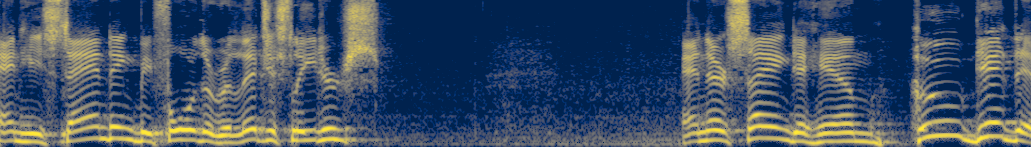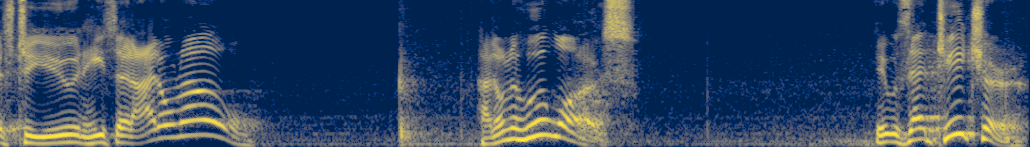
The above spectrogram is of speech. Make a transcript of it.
And he's standing before the religious leaders, and they're saying to him, Who did this to you? And he said, I don't know. I don't know who it was. It was that teacher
